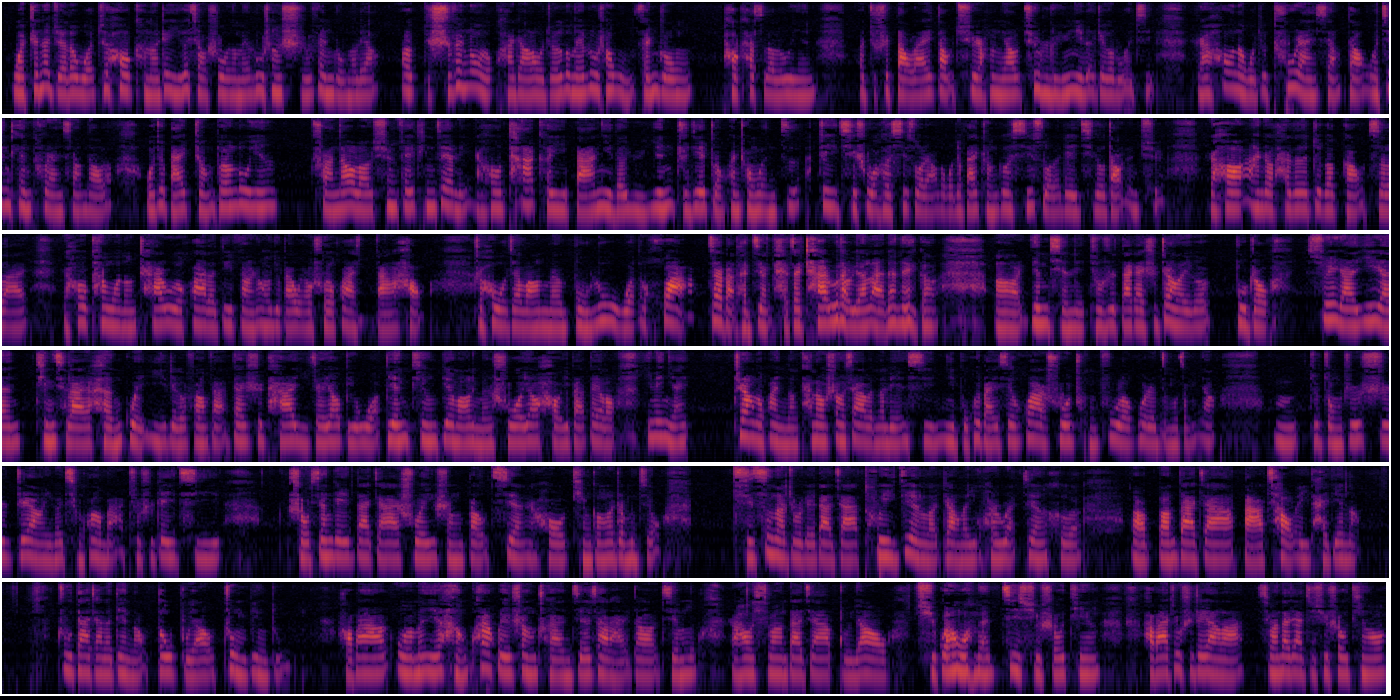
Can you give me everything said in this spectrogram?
我真的觉得我最后可能这一个小时我都没录成十分钟的量，呃，十分钟我都夸张了，我觉得都没录成五分钟 podcast 的录音。啊，就是倒来倒去，然后你要去捋你的这个逻辑。然后呢，我就突然想到，我今天突然想到了，我就把整段录音传到了讯飞听见里，然后它可以把你的语音直接转换成文字。这一期是我和西索聊的，我就把整个西索的这一期都导进去，然后按照他的这个稿子来，然后看我能插入的话的地方，然后就把我要说的话打好。之后我再往里面补录我的话，再把它剪开，再插入到原来的那个啊音频里，就是大概是这样的一个步骤。虽然依然听起来很诡异这个方法，但是它已经要比我边听边往里面说要好一百倍了。因为你还这样的话，你能看到上下文的联系，你不会把一些话说重复了或者怎么怎么样。嗯，就总之是这样一个情况吧。就是这一期。首先给大家说一声抱歉，然后停更了这么久。其次呢，就是给大家推荐了这样的一款软件和啊，帮大家拔草了一台电脑。祝大家的电脑都不要中病毒，好吧？我们也很快会上传接下来的节目，然后希望大家不要取关我们，继续收听，好吧？就是这样啦，希望大家继续收听哦。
